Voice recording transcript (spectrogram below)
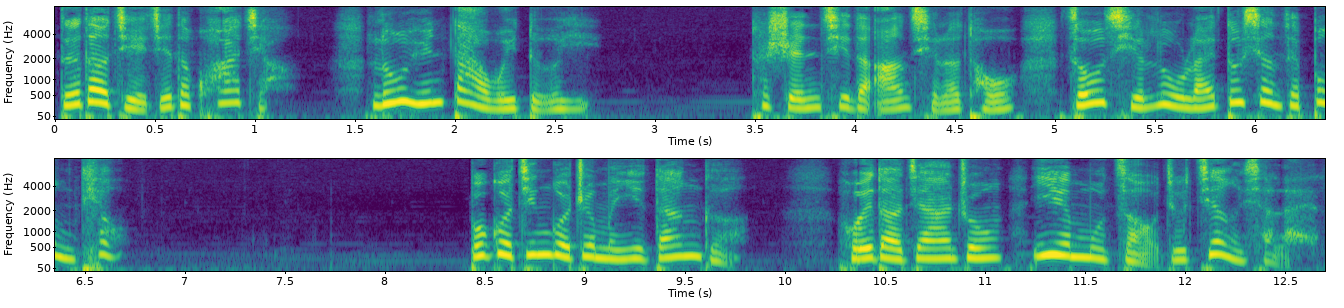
得到姐姐的夸奖，卢云大为得意，他神气的昂起了头，走起路来都像在蹦跳。不过经过这么一耽搁，回到家中，夜幕早就降下来了。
